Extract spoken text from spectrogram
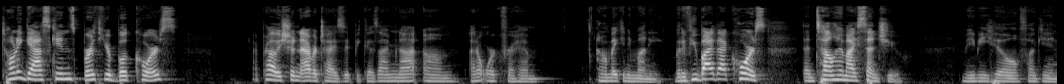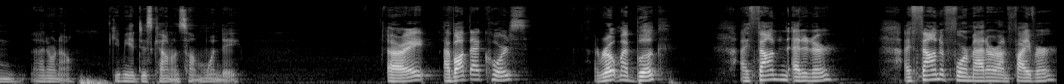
Tony Gaskins' Birth Your Book course. I probably shouldn't advertise it because I'm not, um, I don't work for him. I don't make any money. But if you buy that course, then tell him I sent you. Maybe he'll fucking, I don't know, give me a discount on something one day. All right. I bought that course. I wrote my book. I found an editor. I found a formatter on Fiverr.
